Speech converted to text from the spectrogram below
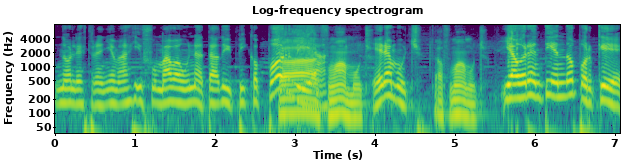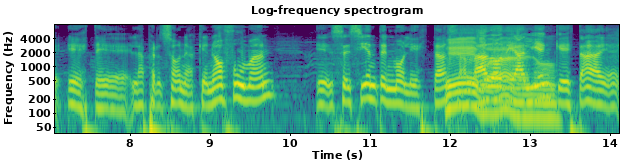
No lo extrañé más. Y fumaba un atado y pico por Ah, día. Fumaba mucho, Era mucho. ah, fumaba mucho. Y ahora entiendo por qué este, las personas que no fuman eh, se sienten molestas Eh, al lado de alguien que está eh,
